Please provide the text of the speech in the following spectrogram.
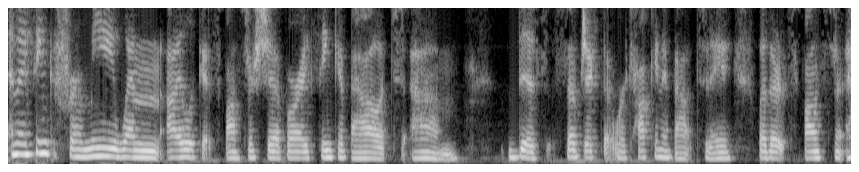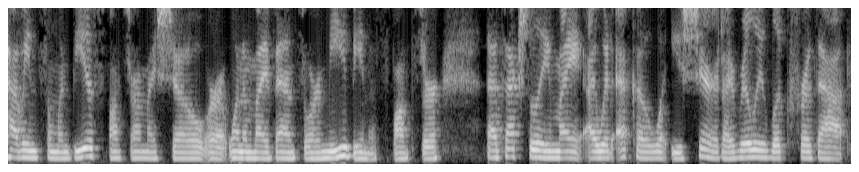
And I think for me, when I look at sponsorship or I think about um, this subject that we're talking about today, whether it's sponsor having someone be a sponsor on my show or at one of my events or me being a sponsor, that's actually my I would echo what you shared. I really look for that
